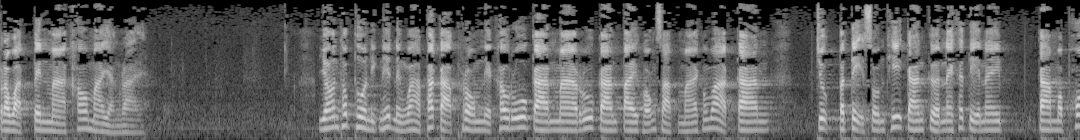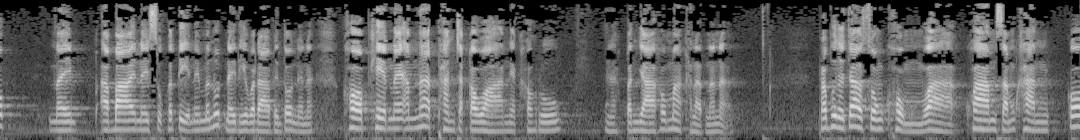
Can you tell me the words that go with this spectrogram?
ประวัติเป็นมาเข้ามาอย่างไร ย้อนทบทวนอีกนิดหนึ่งว่าพระกะพรหมเนี่ยเขารู้การมารู้การไปของสัตว์หมายคำว่าการจุปฏิสนธิการเกิดในคติในการมาพบใน อบายในสุคติในมนุษย์ในเทวดาเป็นต้นเนี่ยนะขอบเขตในอำนาจพันจักรวาลเนี่ยเขารู้นะปัญญาเขามากขนาดนั้นอะพระพุทธเจ้าทรงข่มว่าความสำคัญก็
